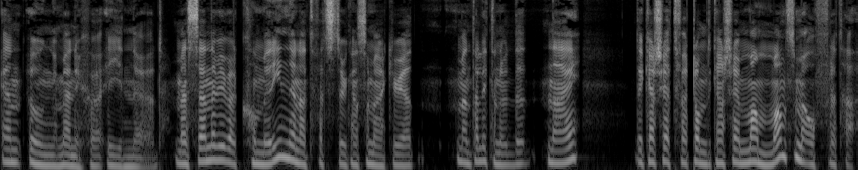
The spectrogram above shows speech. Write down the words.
en ung människa i nöd. Men sen när vi väl kommer in i den här tvättstugan så märker vi att, vänta lite nu, det, nej, det kanske är tvärtom. Det kanske är mamman som är offret här.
